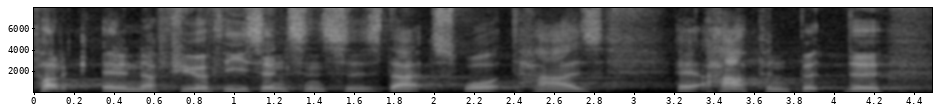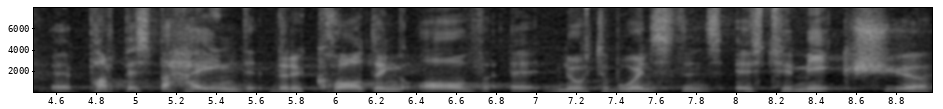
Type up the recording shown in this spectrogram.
Kirkperk in a few of these instances. That's what has uh, happened. But the uh, purpose behind the recording of uh, notable incidents is to make sure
